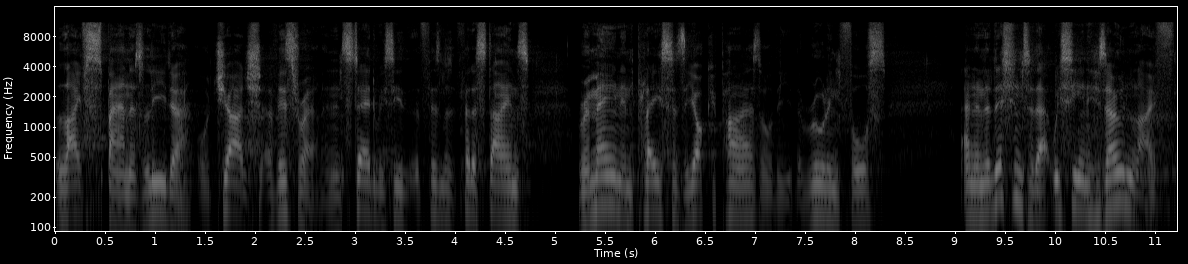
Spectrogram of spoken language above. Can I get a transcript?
lifespan as leader or judge of Israel. And instead, we see that the Philistines remain in place as the occupiers or the, the ruling force. And in addition to that, we see in his own life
